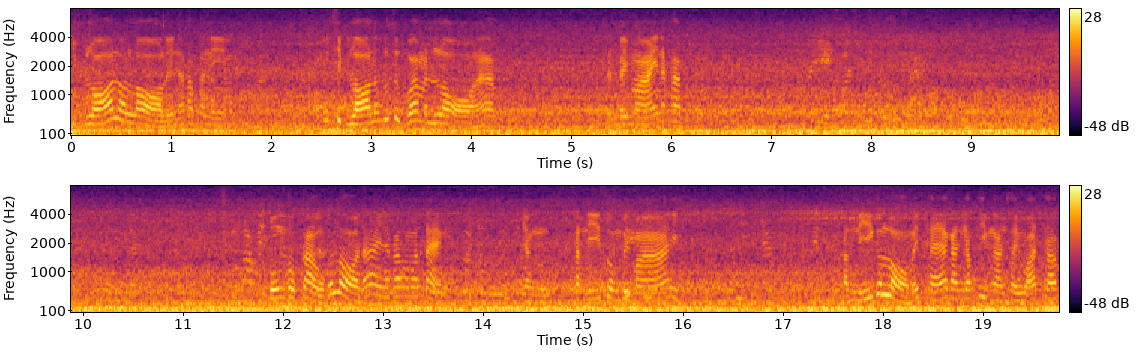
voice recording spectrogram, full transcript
สิบล้อหล่อๆเลยนะครับคันนี้เป็นสิบล้อแล้วรู้สึกว่ามันหล่อนะครับ ใบไม้นะครับทรงเก่าๆก็หล่อได้นะครับเอามาแต่งอย่างคันนี้ทรงใบไม้คันนี้ก็หล่อไม่แพ้กันครับทีมงานชัยวัฒน์ครับ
